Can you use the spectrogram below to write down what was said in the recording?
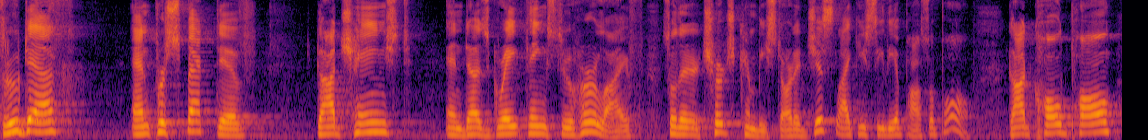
Through death and perspective, God changed and does great things through her life so that a church can be started, just like you see the Apostle Paul. God called Paul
